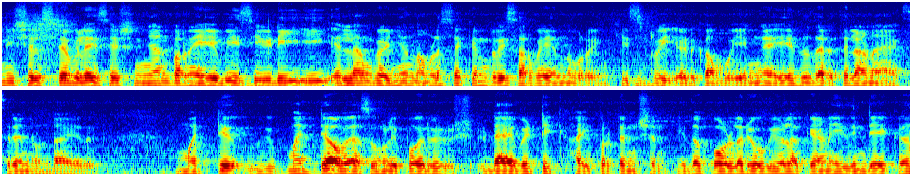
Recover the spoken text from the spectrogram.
ഇനിഷ്യൽ സ്റ്റെബിലൈസേഷൻ ഞാൻ പറഞ്ഞ A B C D E എല്ലാം കഴിഞ്ഞ് നമ്മൾ സെക്കൻഡറി സർവേ എന്ന് പറയും. ഹിസ്റ്ററി എടുക്കാൻ പോയി. എങ്ങനെ ഏത് തരത്തിലാണ് ആക്സിഡന്റ് ഉണ്ടായത്? മറ്റ് മറ്റ് അവയാസങ്ങൾ ഇപ്പോൾ ഒരു ഡയബറ്റിക് ഹൈപ്പർ ടെൻഷൻ ഇതൊക്കെ ഉള്ള രോഗികളൊക്കെയാണ് ഇതിന്റെയൊക്കെ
